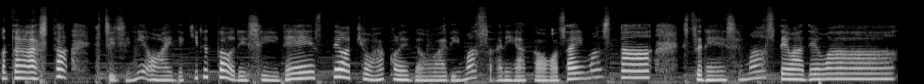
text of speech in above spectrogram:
また明日7時にお会いできると嬉しいです。では今日はこれで終わります。ありがとうございました。失礼します。ではでは。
